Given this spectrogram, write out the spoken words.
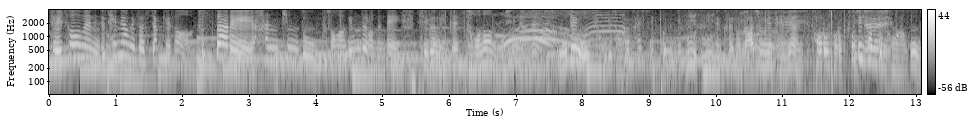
제일 처음에는 이제 세 명에서 시작해서 풋살의 한 팀도 구성하기 힘들었는데 지금 이제 전원 오시면은 5대5 경기 정도는 할 수 있거든요. 네, 그래서 나중에 되면 이제 서로 서로 포지션도 정하고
